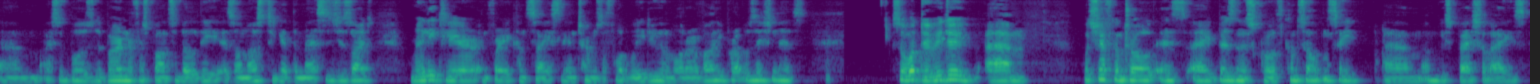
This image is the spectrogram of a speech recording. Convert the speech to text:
um, I suppose the burden of responsibility is on us to get the messages out really clear and very concisely in terms of what we do and what our value proposition is. So, what do we do? Um, well, Shift Control is a business growth consultancy, um, and we specialize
